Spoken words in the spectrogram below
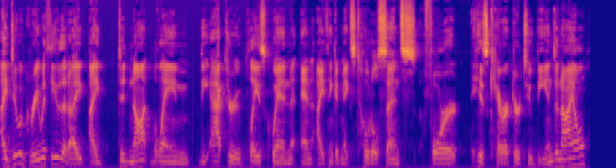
I do agree with you that I I did not blame the actor who plays Quinn, and I think it makes total sense for his character to be in denial.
